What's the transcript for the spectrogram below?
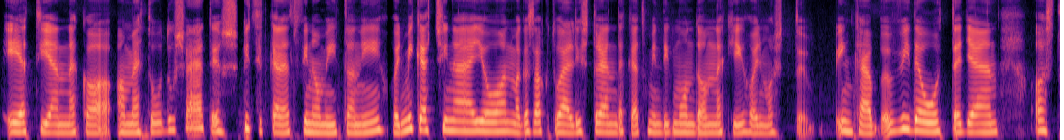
érti ennek a, a metódusát, és picit kellett finomítani, hogy miket csináljon, meg az aktuális trendeket mindig mondom neki, hogy most inkább videót tegyen, azt,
